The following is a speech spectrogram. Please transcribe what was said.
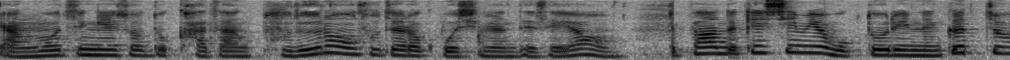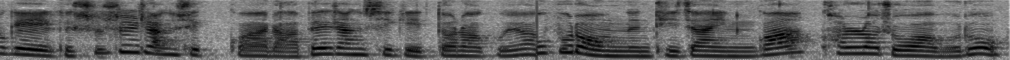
양모 중에서도 가장 부드러운 소재라고 보시면 되세요. 파운드 캐시미어 목도리는 끝쪽에 수술 장식과 라벨 장식이 있더라고요. 호불호 없는 디자인과 컬러 조합으로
